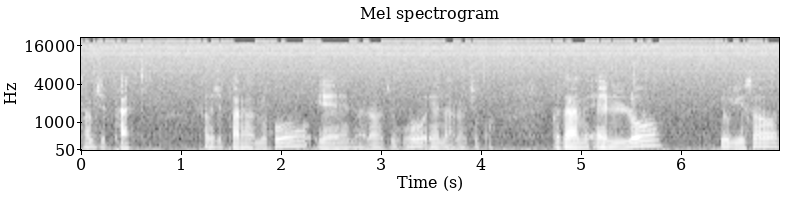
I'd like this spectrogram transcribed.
38 38 하고 얘 나눠주고 얘 나눠주고 그 다음에 L로 여기서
